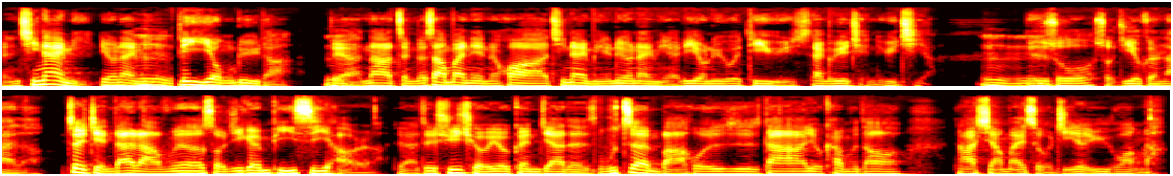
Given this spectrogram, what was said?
可能七纳米、六纳米的利用率啦，嗯、对啊，那整个上半年的话，七纳米、六纳米的利用率会低于三个月前的预期啊，嗯，嗯，就是说手机又更烂了。最简单啦，我们的手机跟 PC 好了，对啊，这需求又更加的不振吧，或者是大家又看不到大家想买手机的欲望啦。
